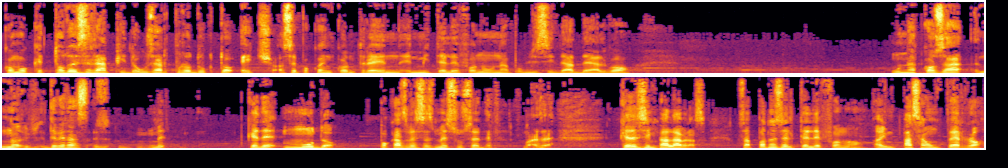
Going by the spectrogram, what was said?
como que todo es rápido, usar producto hecho. Hace poco encontré en, mi teléfono una publicidad de algo, una cosa, no, de veras, me quedé mudo, pocas veces me sucede, quedé sin palabras. O sea, pones el teléfono, ahí pasa un perro,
